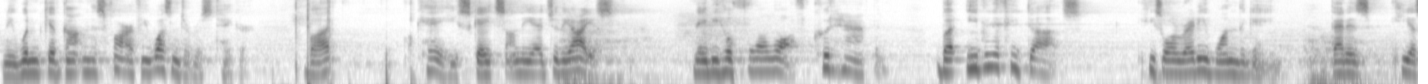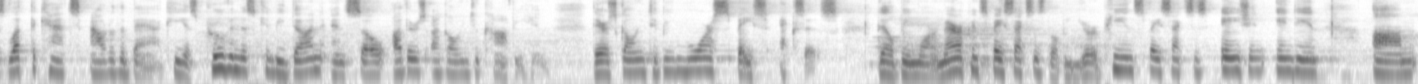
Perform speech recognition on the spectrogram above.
and he wouldn't have gotten this far if he wasn't a risk taker. But, okay, he skates on the edge of the ice. Maybe he'll fall off. Could happen. But even if he does, he's already won the game. That is, he has let the cats out of the bag. He has proven this can be done, and so others are going to copy him there's going to be more SpaceXs. There'll be more American SpaceXs, there'll be European SpaceXs, Asian, Indian. Um,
